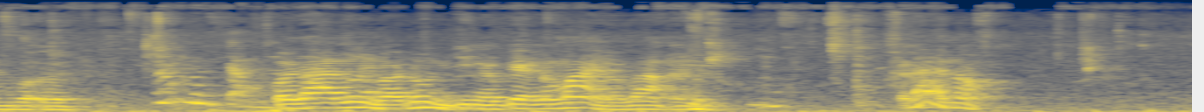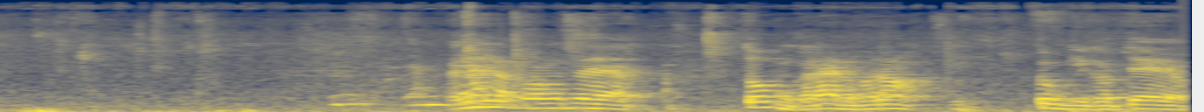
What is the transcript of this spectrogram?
นึงก็เออมันจำพอทานนู่นว่านู่นจริงกับแกงหน้ำไม้มาบ้างเออก็ได้เนาะอันนั้นละฟองแซ่บต้มก็ได้นะพ่อเนาะต้มกินกับแจ่ว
